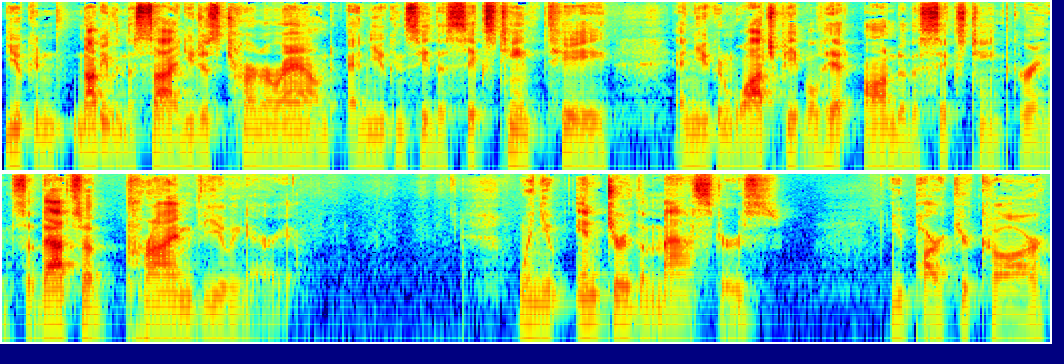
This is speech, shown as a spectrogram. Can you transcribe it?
you can not even the side, you just turn around and you can see the 16th tee and you can watch people hit onto the 16th green. So that's a prime viewing area. When you enter the Masters, you park your car,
